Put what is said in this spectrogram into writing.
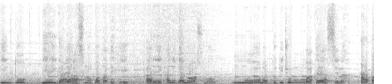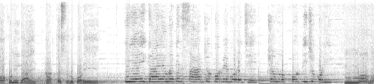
কিন্তু এই গায়ে আসলো কোথা থেকে? আর এখানে কেন আসলো? আমার তো কিছু মাথায় আসছে না। আর তখনই গাই হাঁটতে শুরু করে। এই গায়ে আমাদের সাহায্য করবে বলেছে। চলো ওর কিছু করি। না না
